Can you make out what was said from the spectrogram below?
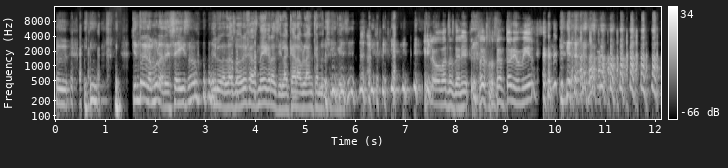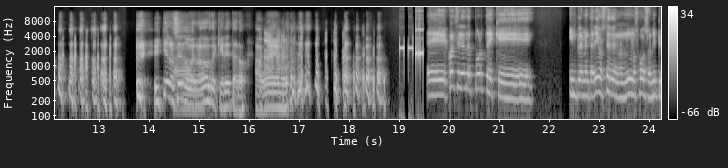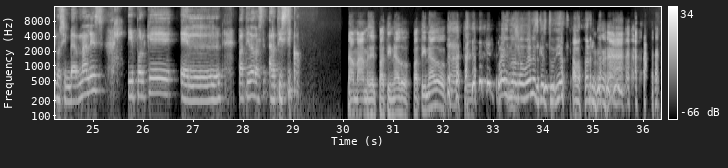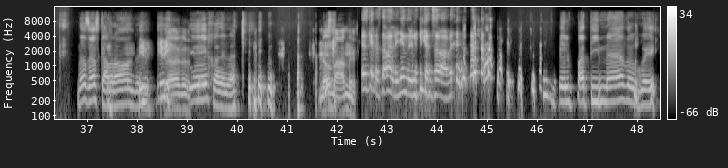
¿Quién trae la mula de seis, no? Y la- las orejas negras y la cara blanca, no chingues. Y luego vas a salir. Soy José Antonio Mid. Y quiero Ah. ser gobernador de Querétaro. A huevo. Eh, ¿Cuál sería el deporte que implementaría usted en unos Juegos Olímpicos invernales y por qué el patinado art- artístico? No mames, el patinado. Patinado. Güey, no, lo bueno es que estudió, cabrón. No seas cabrón, güey. No, no, Hijo de la... no mames. Es que lo estaba leyendo y no alcanzaba a ver. El patinado, güey.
